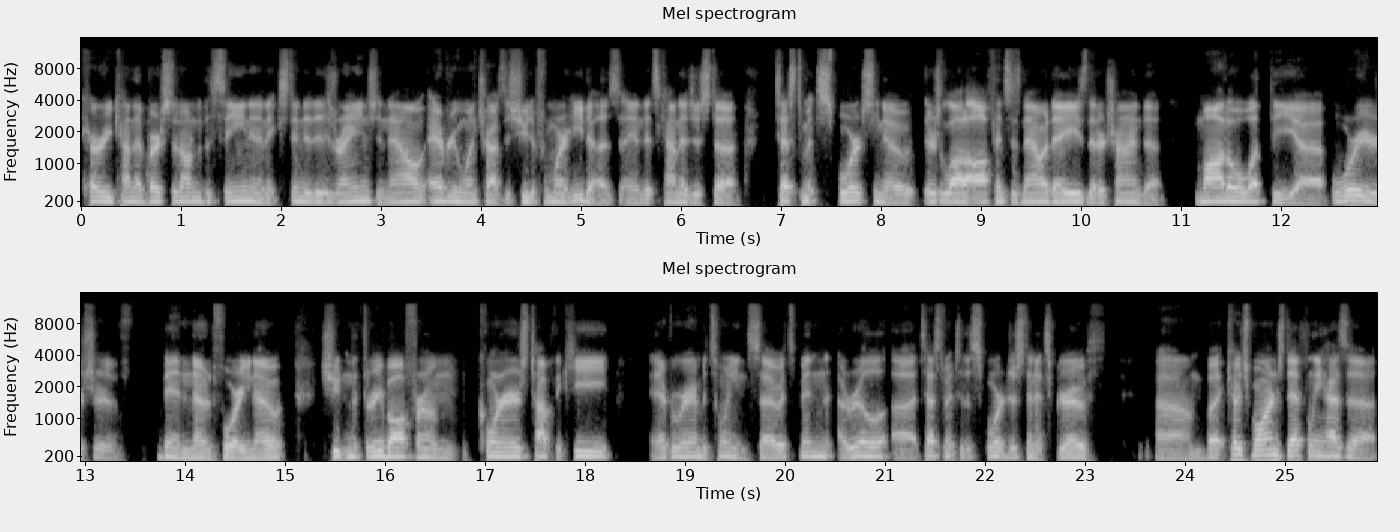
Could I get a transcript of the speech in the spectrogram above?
Curry kind of bursted onto the scene and extended his range. And now everyone tries to shoot it from where he does. And it's kind of just a, testament sports. You know, there's a lot of offenses nowadays that are trying to model what the uh, Warriors have been known for. You know, shooting the three ball from corners, top of the key, and everywhere in between. So it's been a real uh, testament to the sport just in its growth. Um, but Coach Barnes definitely has a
